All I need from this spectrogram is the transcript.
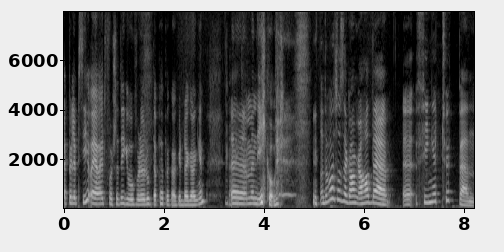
epilepsi, og jeg vet fortsatt ikke hvorfor det lukta pepperkaker den gangen. uh, men det gikk over. Det var sånn en gang jeg hadde uh, Fingertuppen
